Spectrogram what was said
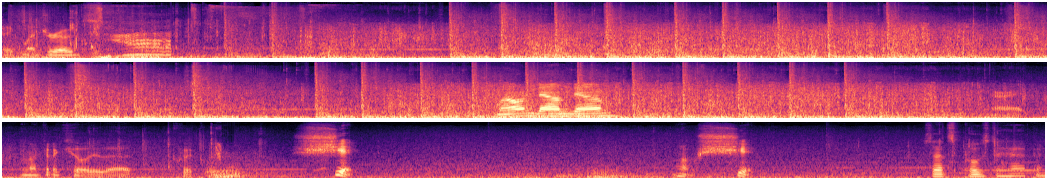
Take my drugs. Come dum dum. Alright, I'm not gonna kill you that quickly. Shit! Oh shit. Is that supposed to happen?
